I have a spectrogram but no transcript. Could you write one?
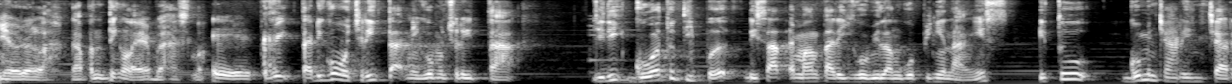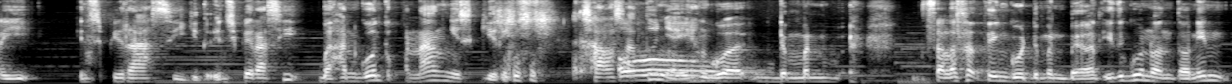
Ya udahlah, nggak penting lah ya bahas lo. Iya. Tapi tadi gue mau cerita nih, gue mau cerita. Jadi gue tuh tipe di saat emang tadi gue bilang gue pingin nangis, itu gue mencari-cari inspirasi gitu, inspirasi bahan gue untuk menangis gitu. salah satunya Oh. yang gue demen, salah satu yang gue demen banget itu gue nontonin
